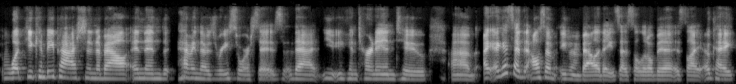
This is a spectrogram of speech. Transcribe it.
what you can be passionate about, and then the, having those resources that you, you can turn into. Um, I, I, guess that also even validates us a little bit. It's like, okay,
